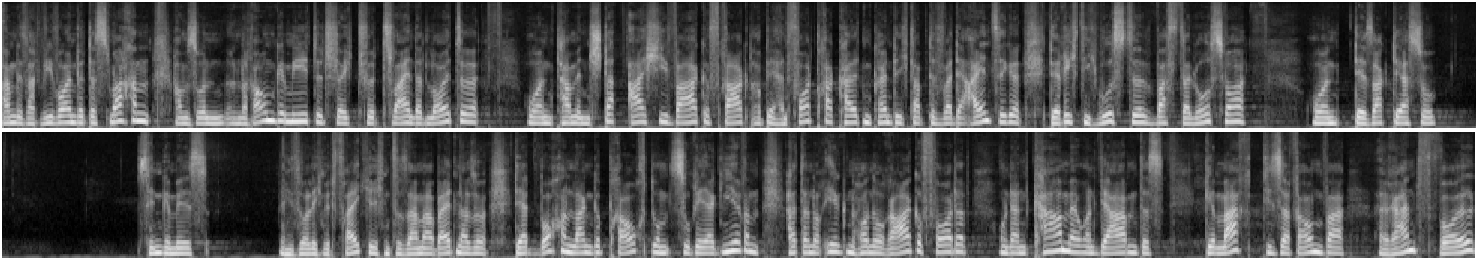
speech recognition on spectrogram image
haben gesagt, wie wollen wir das machen? Haben so einen, einen Raum gemietet, vielleicht für 200 Leute und haben einen Stadtarchivar gefragt, ob er einen Vortrag halten könnte. Ich glaube, das war der Einzige, der richtig wusste, was da los war. Und der sagte erst so, sinngemäß, wie soll ich mit Freikirchen zusammenarbeiten? Also der hat wochenlang gebraucht, um zu reagieren, hat dann noch irgendein Honorar gefordert und dann kam er und wir haben das gemacht. Dieser Raum war randvoll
